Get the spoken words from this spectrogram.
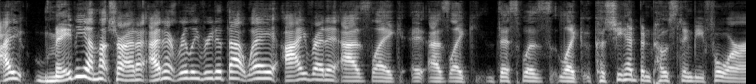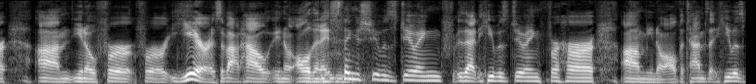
I maybe I'm not sure. I, I didn't really read it that way. I read it as like as like this was like because she had been posting before, um, you know, for for years about how you know all the nice mm-hmm. things she was doing for, that he was doing for her, um, you know, all the times that he was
